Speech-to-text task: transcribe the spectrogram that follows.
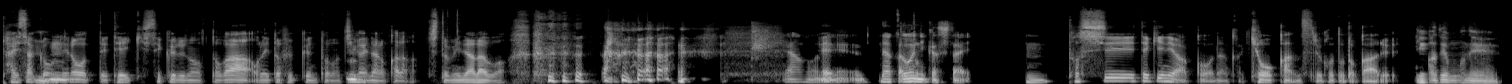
対策を練ろうって提起してくるのとが、俺とふっくんとの違いなのかな。ちょっと見習うわ。いや、もうね、なんか、どうにかしたい。うん。年的にはこうなんか共感することとかある？いや、でもね、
